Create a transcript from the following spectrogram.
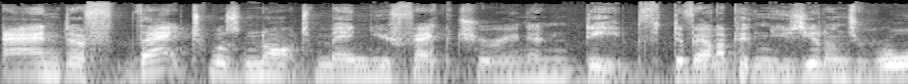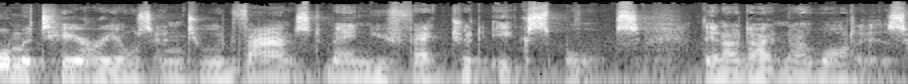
And if that was not manufacturing in depth, developing New Zealand's raw materials into advanced manufactured exports, then I don't know what is.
